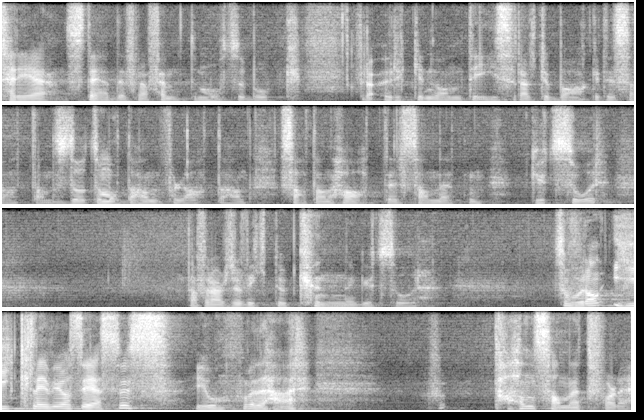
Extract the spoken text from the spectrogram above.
tre steder fra femte Mosebok. Fra ørkenvann til Israel tilbake til Satan. Så, så måtte han forlate han. Satan hater sannheten, Guds ord. Derfor er det så viktig å kunne Guds ord. Så hvordan ikler vi oss Jesus? Jo, ved det her. Ta hans sannhet for det.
